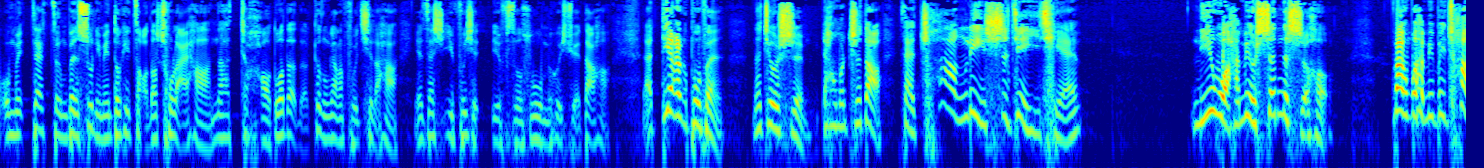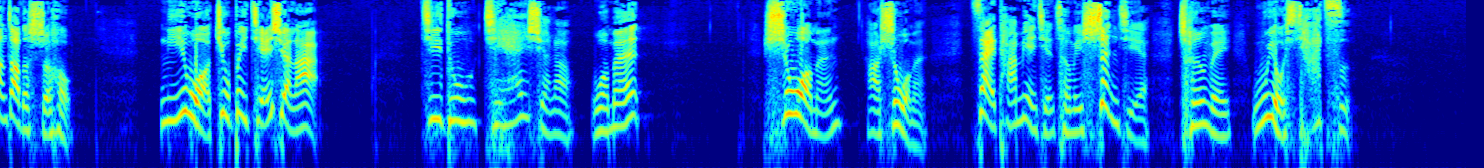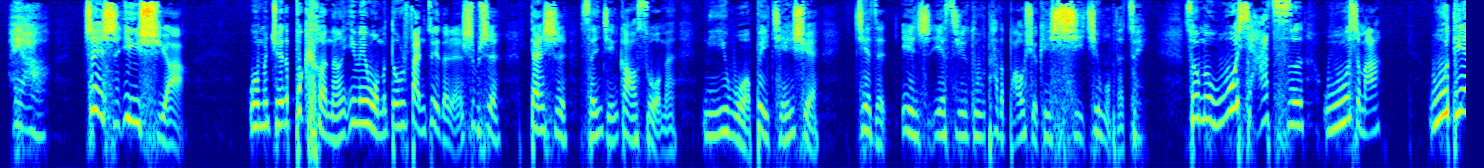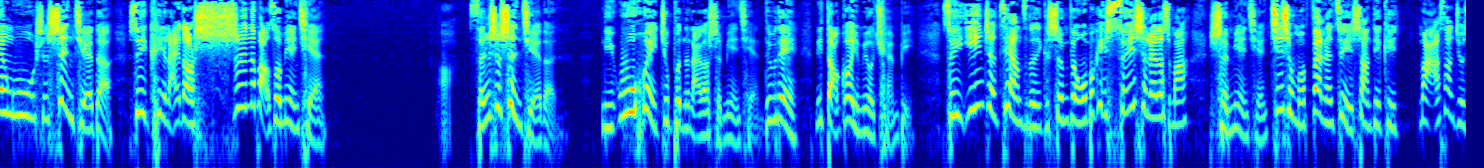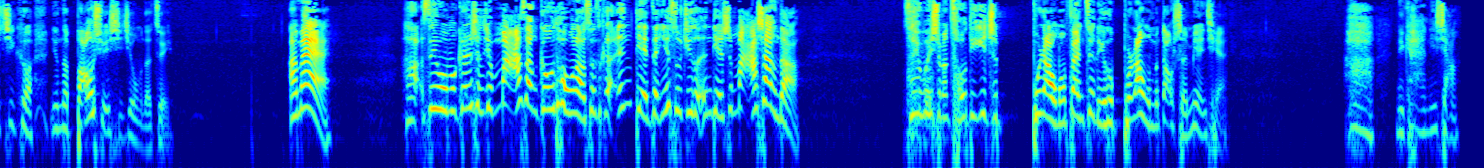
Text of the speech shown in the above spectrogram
我们在整本书里面都可以找到出来哈。那就好多的各种各样的福气了哈，也在以弗写以弗所书我们会学到哈。那第二个部分，那就是让我们知道，在创立世界以前，你我还没有生的时候，万物还没被创造的时候，你我就被拣选了。基督拣选了我们，使我们啊，使我们在他面前成为圣洁，成为无有瑕疵。哎呀，这是应许啊！我们觉得不可能，因为我们都是犯罪的人，是不是？但是神已经告诉我们，你我被拣选，借着认识耶稣基督，他的宝血可以洗净我们的罪，所以我们无瑕疵、无什么、无玷污，是圣洁的，所以可以来到神的宝座面前。啊，神是圣洁的。你污秽就不能来到神面前，对不对？你祷告也没有权柄，所以因着这样子的一个身份，我们可以随时来到什么神面前。即使我们犯了罪，上帝可以马上就即刻用那宝血洗净我们的罪。阿妹，好，所以我们跟神就马上沟通了，说这个恩典在耶稣基督恩典是马上的。所以为什么仇敌一直不让我们犯罪了以后不让我们到神面前？啊，你看，你想，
